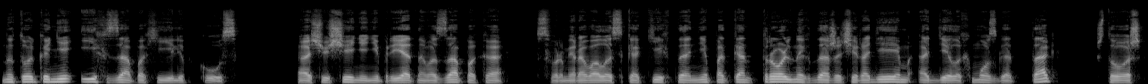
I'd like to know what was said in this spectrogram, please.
но только не их запахи или вкус. Ощущение неприятного запаха сформировалось каких-то неподконтрольных даже чародеям отделах мозга так, что аж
